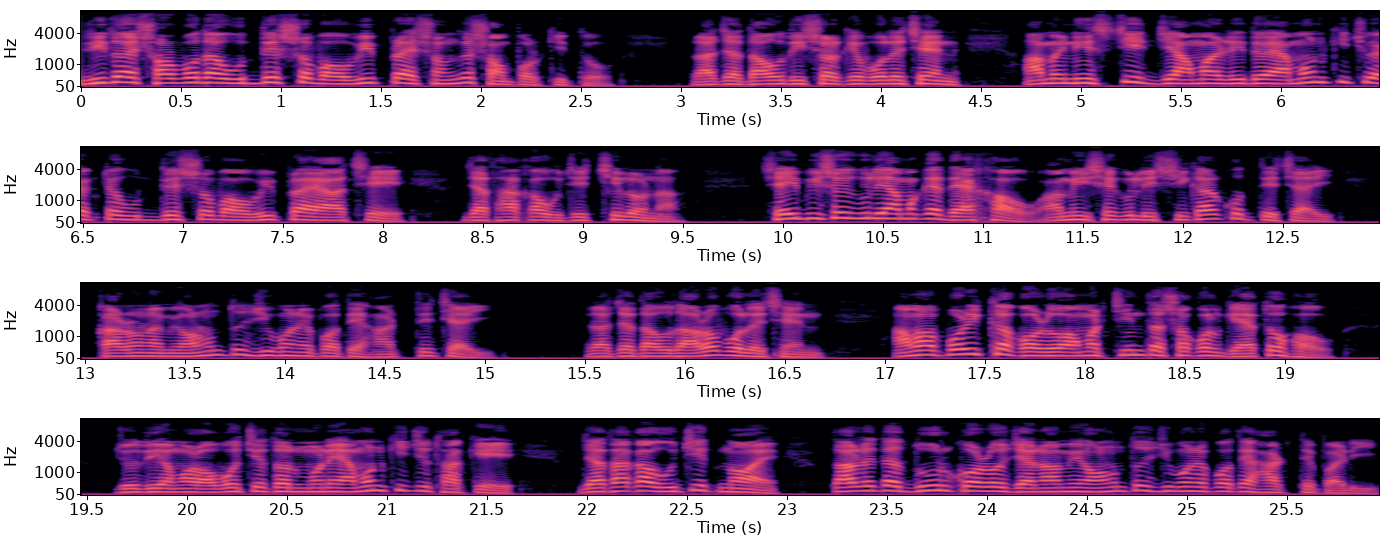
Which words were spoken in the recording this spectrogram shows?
হৃদয় সর্বদা উদ্দেশ্য বা অভিপ্রায়ের সঙ্গে সম্পর্কিত। রাজা দাউদ ঈশ্বরকে বলেছেন, আমি নিশ্চিত যে আমার হৃদয় এমন কিছু একটা উদ্দেশ্য বা অভিপ্রায় আছে, যা থাকা উচিত ছিল না। সেই বিষয়গুলি আমাকে দেখাও, আমি সেগুলি স্বীকার করতে চাই। কারণ আমি অনন্ত জীবনের পথে হাঁটতে চাই। রাজা দাউদ আরও বলেছেন, আমার পরীক্ষা করো, আমার চিন্তা সকল জ্ঞাত হও। যদি আমার অবচেতন মনে এমন কিছু থাকে যা থাকা উচিত নয়, তাহলে তা দূর করো যেন আমি অনন্ত জীবনের পথে হাঁটতে পারি।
